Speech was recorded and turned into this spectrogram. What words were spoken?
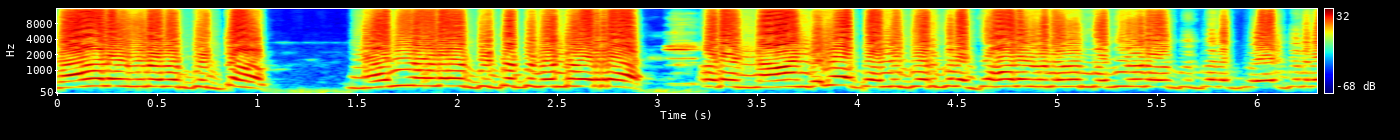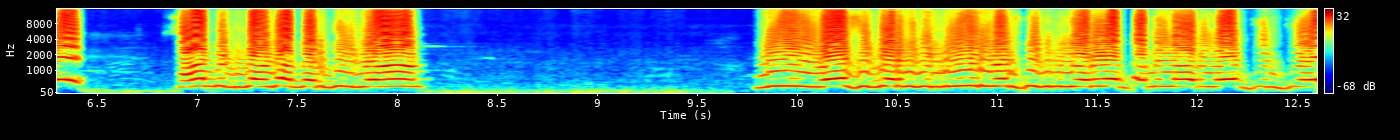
காலை உணவு திட்டம். மதிய உணவு திட்டத்தை கொண்டு வர்ற. அட நாங்களே பள்ளிக்கூடத்துல காலை உணவு மதிய உணவு திட்டத்தை ஏற்கனவே சாப்பிட்டு தான் படிச்சிருக்கோம் நீ யோசிக்கிறதுக்கு நூறு வருஷத்துக்கு முன்னாடியே தமிழ்நாடு யோசிச்சிருக்கு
